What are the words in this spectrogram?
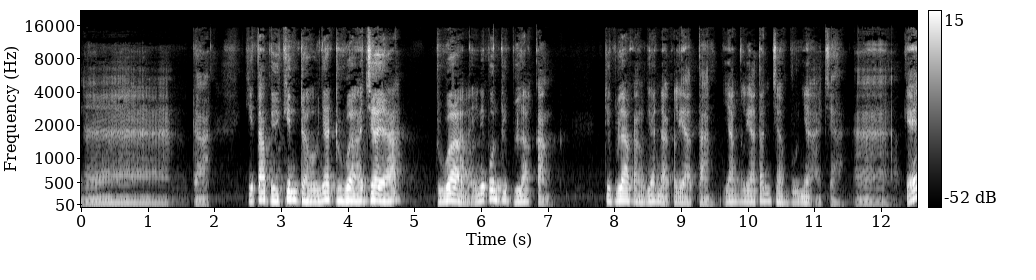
Nah, udah. Kita bikin daunnya dua aja ya. Dua. Ini pun di belakang. Di belakang biar nggak kelihatan. Yang kelihatan jambunya aja. Nah, oke. Okay.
